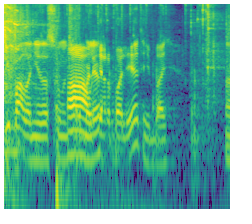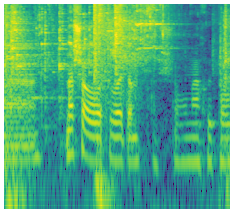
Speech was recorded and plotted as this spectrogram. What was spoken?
ебало не засунуть А, у арбалет. тебя арбалет, ебать. А, Нашел вот в этом. Пошел нахуй паук.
